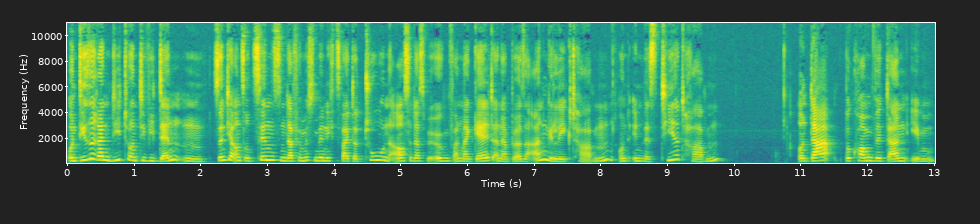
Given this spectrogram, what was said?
Und diese Rendite und Dividenden sind ja unsere Zinsen, dafür müssen wir nichts weiter tun, außer dass wir irgendwann mal Geld an der Börse angelegt haben und investiert haben. Und da bekommen wir dann eben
